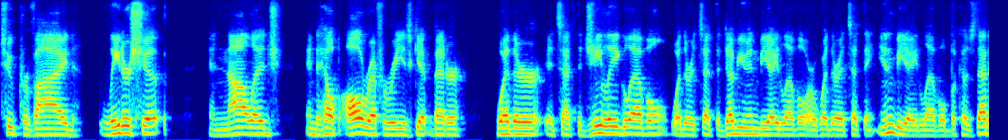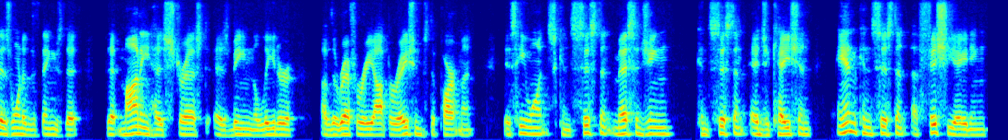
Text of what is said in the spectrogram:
to provide leadership and knowledge and to help all referees get better whether it's at the G League level, whether it's at the WNBA level, or whether it's at the NBA level, because that is one of the things that that Monty has stressed as being the leader of the referee operations department is he wants consistent messaging, consistent education, and consistent officiating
